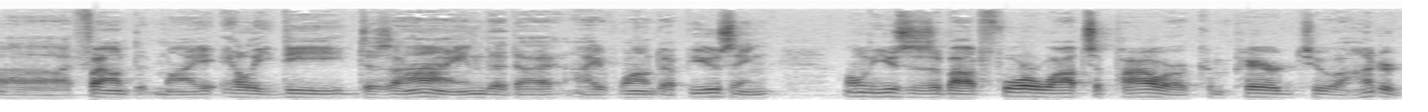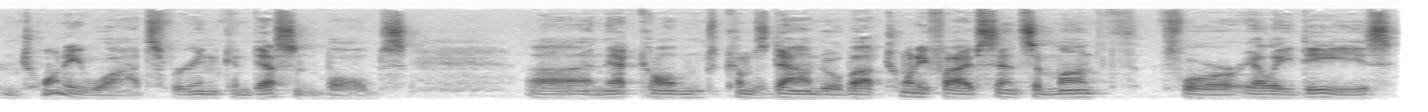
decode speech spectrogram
Uh, I found that my LED design that I, I wound up using only uses about 4 watts of power compared to 120 watts for incandescent bulbs. Uh, and that com comes down to about 25 cents a month for LEDs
